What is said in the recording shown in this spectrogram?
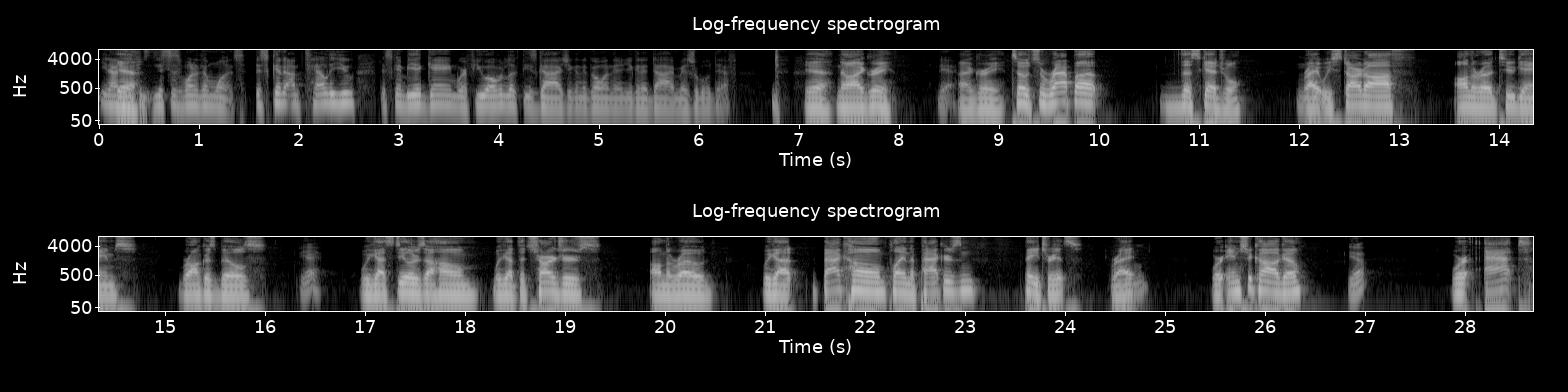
You know, yeah. I mean? this is one of them ones. It's gonna. I'm telling you, it's gonna be a game where if you overlook these guys, you're gonna go in there and you're gonna die a miserable death. Yeah. No, I agree. Yeah, I agree. So to wrap up the schedule, mm-hmm. right? We start off on the road, two games, Broncos, Bills. Yeah. We got Steelers at home. We got the Chargers on the road. We got back home playing the Packers and Patriots, right? Mm-hmm. We're in Chicago. Yeah. We're at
